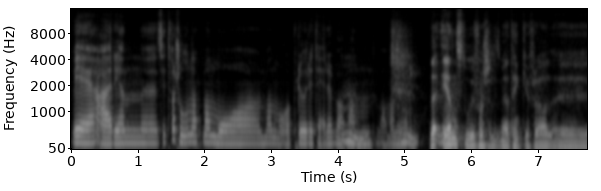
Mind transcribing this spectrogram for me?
vi er i en eh, situasjon at man må, man må prioritere hva man, hva man gjør. Det er én stor forskjell som jeg tenker fra eh,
